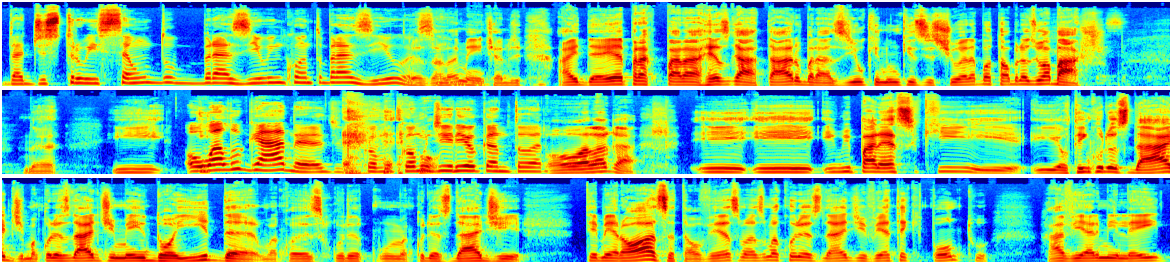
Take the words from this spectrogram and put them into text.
da destruição do Brasil enquanto Brasil. Assim. Exatamente. A ideia para resgatar o Brasil que nunca existiu era botar o Brasil abaixo. Né? E, ou e... alugar, né? Tipo, como, como diria o cantor. Ou alugar. E, e, e, me parece que. E eu tenho curiosidade, uma curiosidade meio doída, uma, coisa, uma curiosidade temerosa, talvez, mas uma curiosidade de ver até que ponto Javier Milei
